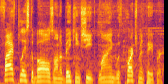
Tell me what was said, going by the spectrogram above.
5 place the balls on a baking sheet lined with parchment paper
